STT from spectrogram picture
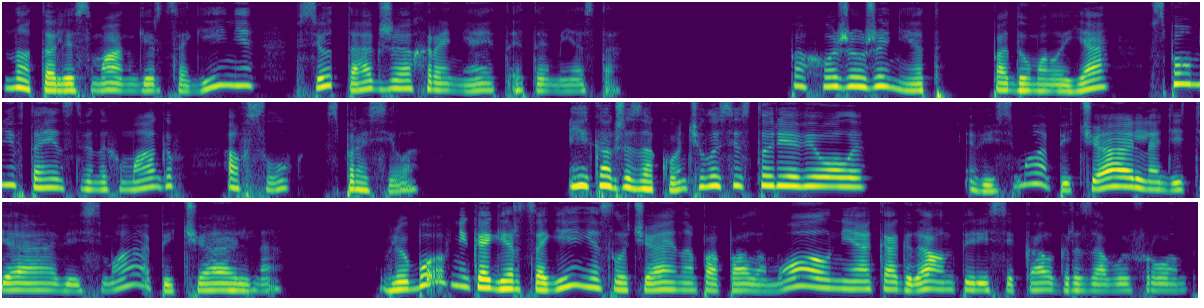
но талисман герцогини все так же охраняет это место. «Похоже, уже нет», — подумала я, вспомнив таинственных магов, а вслух спросила. «И как же закончилась история Виолы?» «Весьма печально, дитя, весьма печально. В любовника герцогини случайно попала молния, когда он пересекал грозовой фронт,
